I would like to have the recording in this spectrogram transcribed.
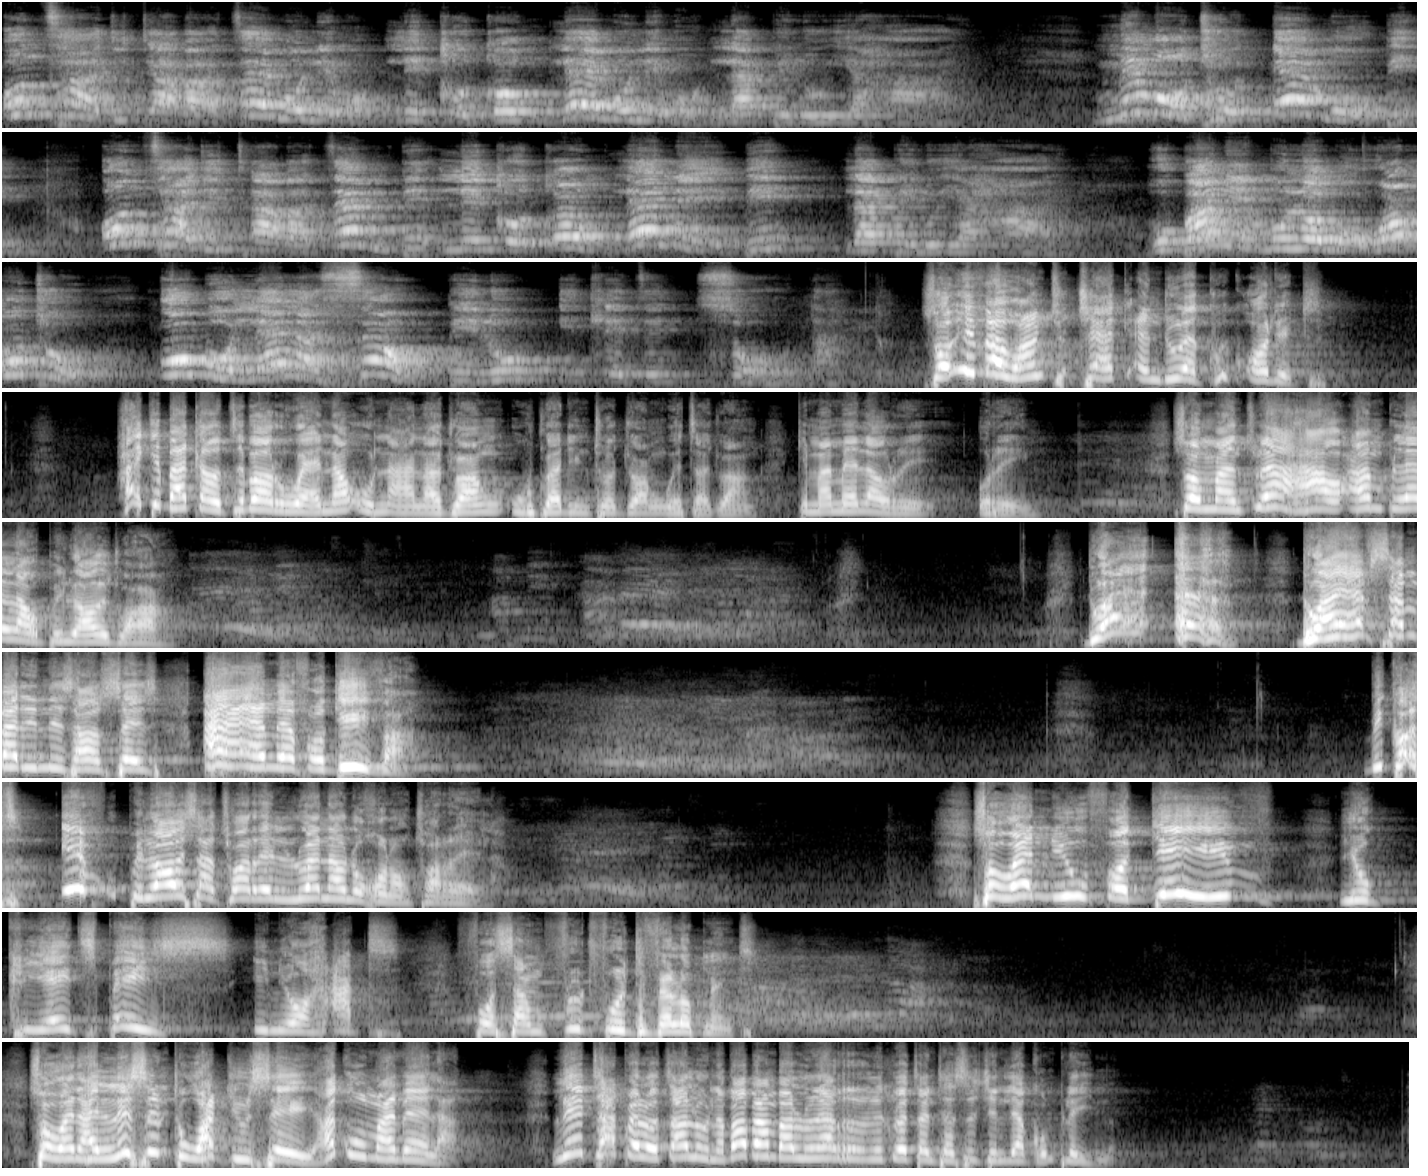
o ntsha ditaba tse molemo letlotlong le molemo la pelo ya hae mme motho e mobe o ntsha ditaba tse mpe letlotlong le lebe la pelo ya hae hobane molomo wa motho o bolela seo pelo e tletseng sona So if I want to check and do a quick audit, ha ke batla ho tseba hore wena o nahana jwang o utlwa dintho jwang o etsa jwang? Ke mamela hore o reng? So mantswe a hao a mpolella ho pelo ya e jwang? Do I, do I have somebody in this house says I am a forgiver Because if pelo ya hao e sa tshwarelle le wena o no kgona ho tshwarela. So when you forgive, you create space in your heart for some fruitful development. So when I listen to what you say, ha ke o mamela, le thapelo tsa lona, ba bang ba lona re re le intercession le ya complain. o bua ntho e naganeng ya arabe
